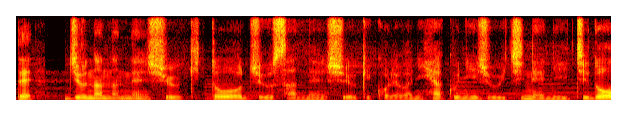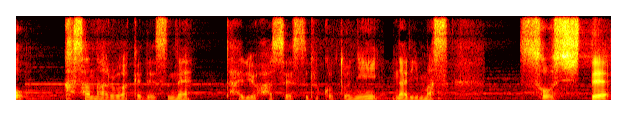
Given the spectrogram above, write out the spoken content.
で17年周期と13年周期これは221年に一度重なるわけですね。大量発生することになります。そして、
